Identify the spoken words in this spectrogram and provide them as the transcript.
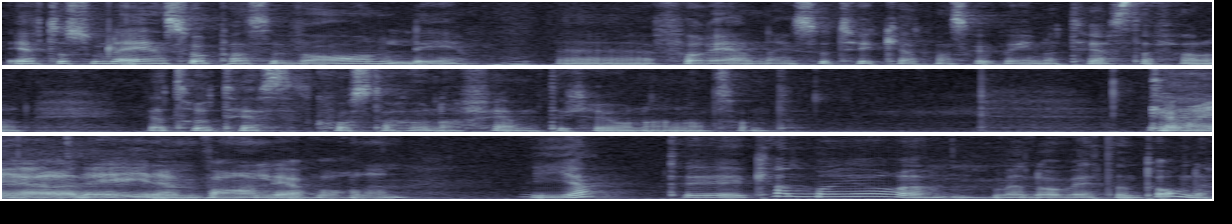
eftersom det är en så pass vanlig förändring så tycker jag att man ska gå in och testa för den. Jag tror testet kostar 150 kronor eller något sånt. Kan man göra det i den vanliga vården? Ja, det kan man göra, mm. men de vet inte om det.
